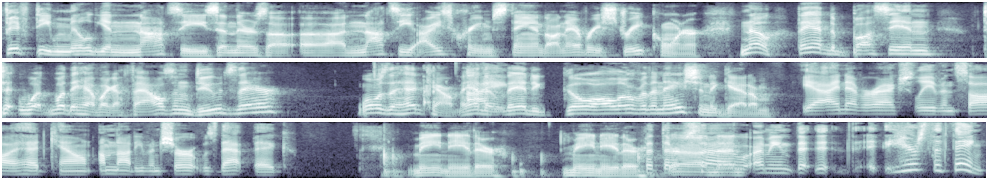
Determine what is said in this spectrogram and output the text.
50 million Nazis, and there's a, a, a Nazi ice cream stand on every street corner. No, they had to bus in. To, what what they have like a thousand dudes there? What was the head count? They had I- to, they had to go all over the nation to get them. Yeah, I never actually even saw a head count. I'm not even sure it was that big. Me neither. Me neither. But they're Uh, so. then- I mean, th- th- th- here's the thing:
